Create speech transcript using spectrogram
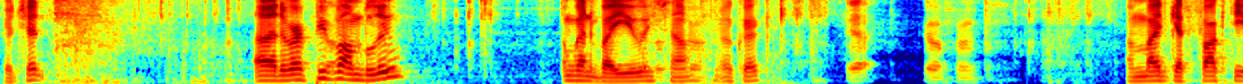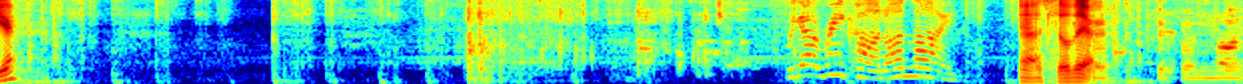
Good shit. Uh, there were people on blue. I'm gonna buy you let's so go. real quick. Yeah, go for it. I might get fucked here. We got recon online. Yeah, still there. Okay, people on blue.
